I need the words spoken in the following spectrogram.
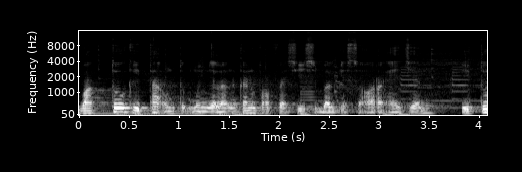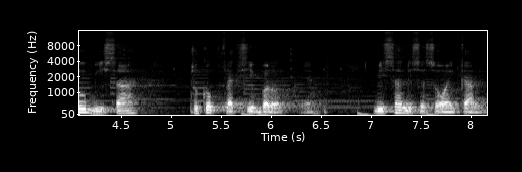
Waktu kita untuk menjalankan profesi sebagai seorang agent itu bisa cukup fleksibel ya. Bisa disesuaikan.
